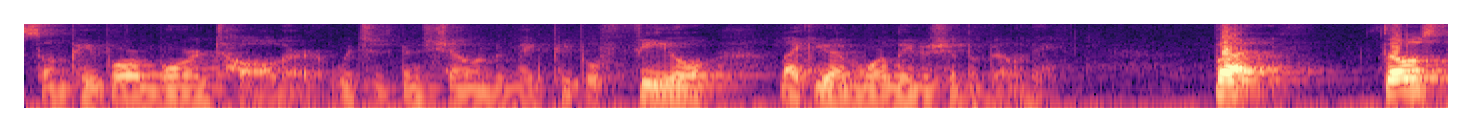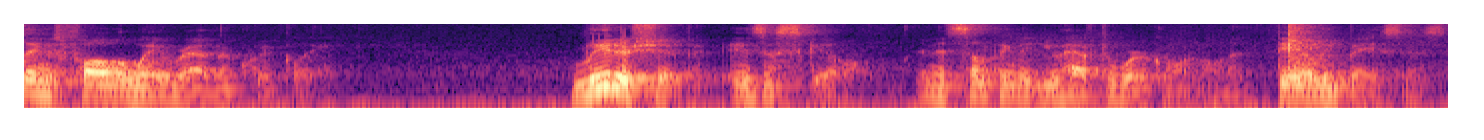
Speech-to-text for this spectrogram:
Some people are born taller, which has been shown to make people feel like you have more leadership ability. But those things fall away rather quickly. Leadership is a skill, and it's something that you have to work on on a daily basis.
